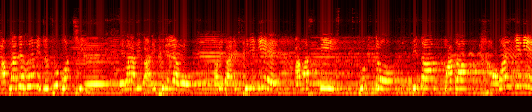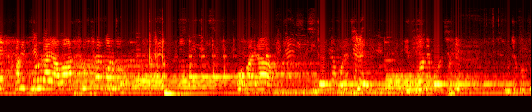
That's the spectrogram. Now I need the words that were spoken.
আপনাদের হয়ে আমি যুদ্ধ করছি। এবার আমি বাড়ি ফিরে যাব। আমি বাড়ি ফিরে গিয়ে আমার স্ত্রী, পুত্র, পিতা, মাতা সবাইকে নিয়ে আমি পুনরায় আবার সংসার করব। মায়েরা জৈনা বলেছে ইন্দ্রদে বলছে মুচুকুন্দ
